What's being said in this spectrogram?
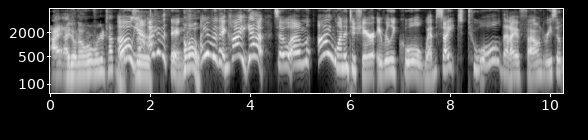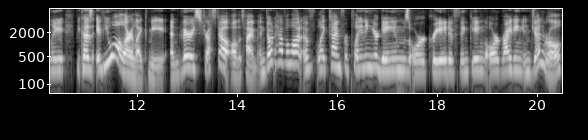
I, I don't know what we're going to talk about. Oh yeah, I have Hello. I have a thing. Hi, yeah. So um I wanted to share a really cool website tool that I have found recently because if you all are like me and very stressed out all the time and don't have a lot of like time for planning your games or creative thinking or writing in general,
